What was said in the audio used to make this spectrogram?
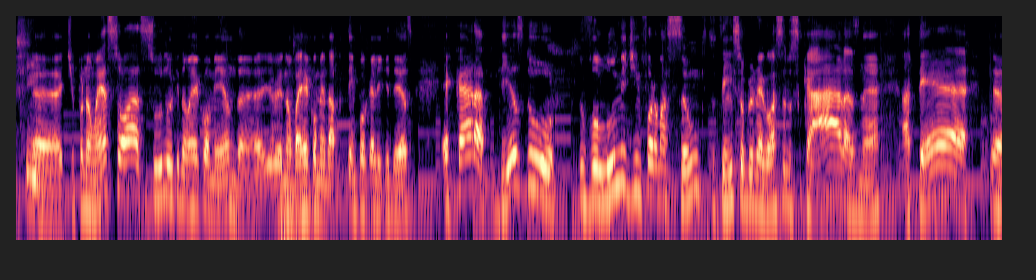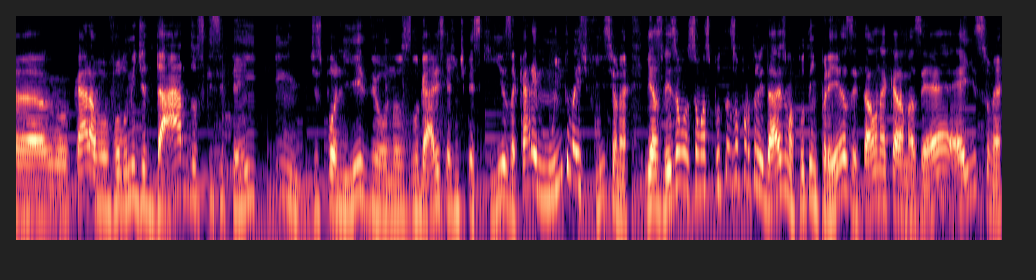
Sim. É, tipo, não é só a Suno que não recomenda, não vai recomendar porque tem pouca liquidez. É, cara, desde o do volume de informação que tu tem sobre o negócio dos caras, né? Até, uh, cara, o volume de dados que se tem disponível nos lugares que a gente pesquisa, cara, é muito mais difícil, né? E às vezes é são umas putas oportunidades, uma puta empresa e tal, né, cara? Mas é, é isso, né?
